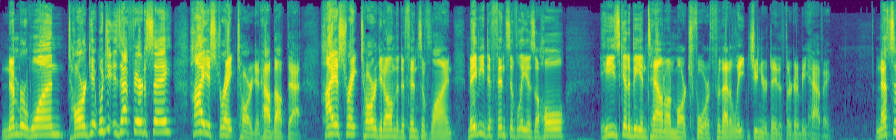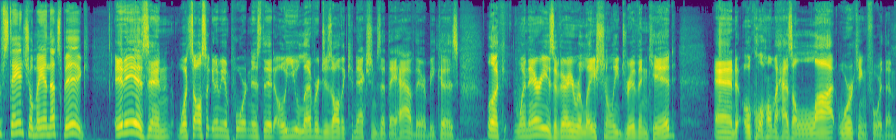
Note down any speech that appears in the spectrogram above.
number one target, would you, is that fair to say? Highest ranked target. How about that? Highest ranked target on the defensive line, maybe defensively as a whole. He's going to be in town on March 4th for that elite junior day that they're going to be having. And that's substantial, man. That's big. It is, and what's also going to be important is that OU leverages all the connections that they have there. Because, look, Nwaneri is a very relationally driven kid, and Oklahoma has a lot working for them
